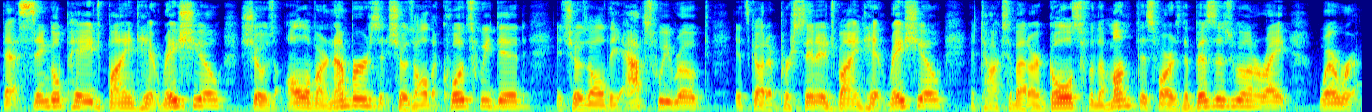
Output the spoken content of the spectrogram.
that single page bind hit ratio shows all of our numbers. It shows all the quotes we did. It shows all the apps we wrote. It's got a percentage bind hit ratio. It talks about our goals for the month as far as the business we want to write, where we're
